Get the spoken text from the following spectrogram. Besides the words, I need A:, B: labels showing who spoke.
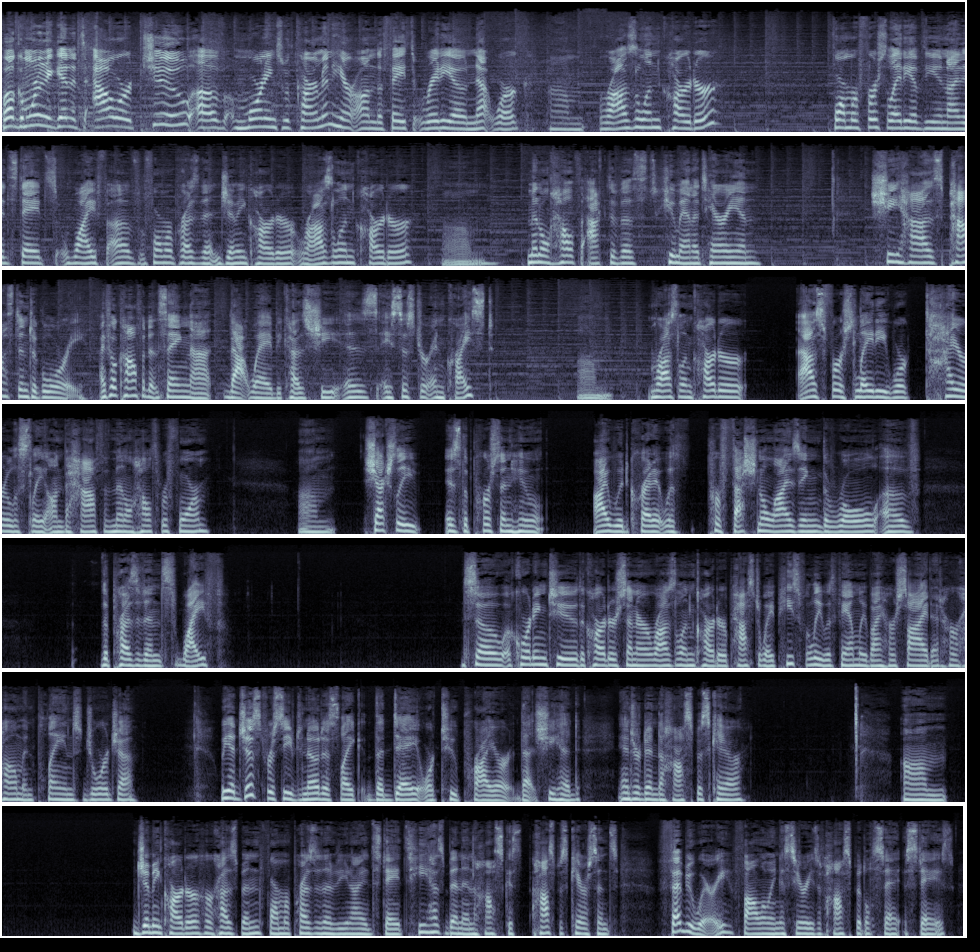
A: Well, good morning again. It's hour two of Mornings with Carmen here on the Faith Radio Network. Um, Rosalynn Carter, former First Lady of the United States, wife of former President Jimmy Carter, Rosalynn Carter, um, mental health activist, humanitarian. She has passed into glory. I feel confident saying that that way because she is a sister in Christ. Um, Rosalynn Carter, as First Lady, worked tirelessly on behalf of mental health reform. Um, she actually is the person who I would credit with professionalizing the role of the president's wife. So, according to the Carter Center, Rosalynn Carter passed away peacefully with family by her side at her home in Plains, Georgia. We had just received notice, like the day or two prior, that she had entered into hospice care. Um, Jimmy Carter, her husband, former president of the United States, he has been in hospice, hospice care since February following a series of hospital stay, stays.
